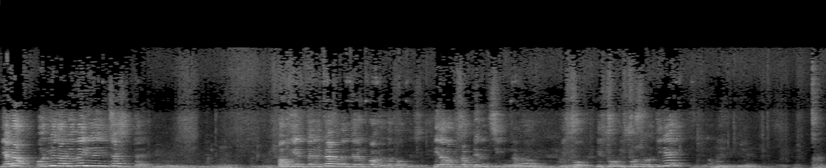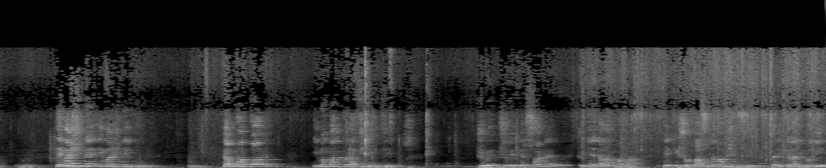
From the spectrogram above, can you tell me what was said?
il y en a, au lieu d'enlever, ils, ils ajoutaient. Vous êtes un temps de un signore, no? Il faut, il faut, il faut se retirer. Imaginez, imaginez-vous, quand moi, Paul, il me manque la fidélité. Je vais, je personne, je viens dans l'embarras. Et, je passe devant Jésus. Vous savez que la Bible dit,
